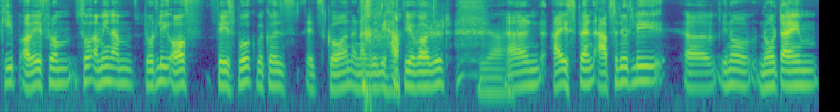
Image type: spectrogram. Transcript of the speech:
keep away from, so I mean, I'm totally off Facebook because it's gone, and I'm really happy about it. Yeah. And I spend absolutely, uh, you know, no time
